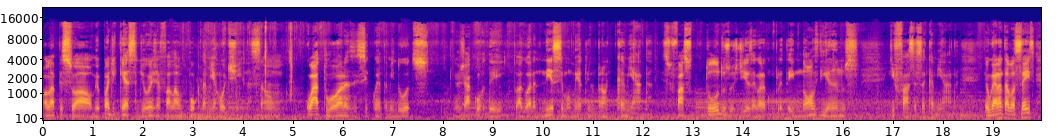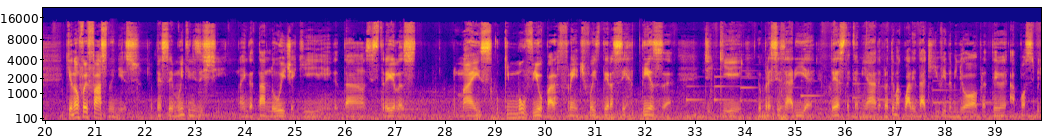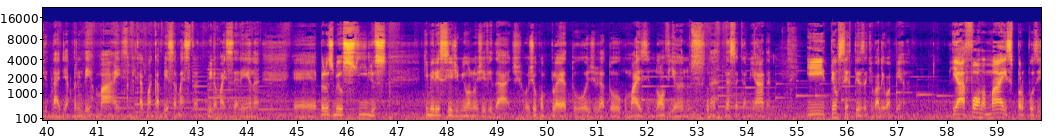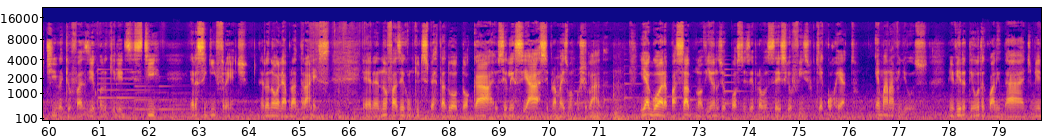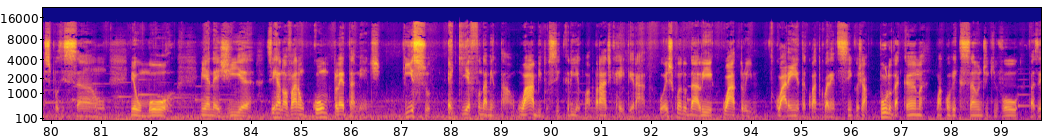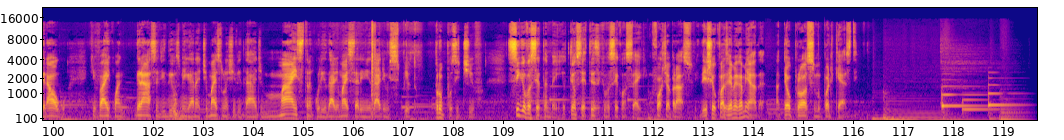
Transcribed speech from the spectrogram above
Olá pessoal, meu podcast de hoje é falar um pouco da minha rotina. São 4 horas e 50 minutos. Eu já acordei, estou agora nesse momento indo para uma caminhada. Isso faço todos os dias, agora completei 9 anos que faço essa caminhada. Eu garanto a vocês que não foi fácil no início. Eu pensei muito em desistir. Ainda está noite aqui, ainda tá as estrelas mas o que me moveu para frente foi ter a certeza de que eu precisaria desta caminhada para ter uma qualidade de vida melhor, para ter a possibilidade de aprender mais, ficar com a cabeça mais tranquila, mais serena, é, pelos meus filhos que merecia de mim uma longevidade. Hoje eu completo, hoje eu já estou com mais de nove anos né, nessa caminhada e tenho certeza que valeu a pena. E a forma mais propositiva que eu fazia quando eu queria desistir era seguir em frente, era não olhar para trás, era não fazer com que o despertador ao tocar eu silenciasse para mais uma cochilada. E agora, passado nove anos, eu posso dizer para vocês que eu fiz o que é correto, é maravilhoso. Minha vida tem outra qualidade, minha disposição, meu humor, minha energia se renovaram completamente. Isso é que é fundamental. O hábito se cria com a prática reiterada. Hoje, quando dá ali 4h40, 4h45, eu já pulo da cama com a convicção de que vou fazer algo que vai, com a graça de Deus, me garantir mais longevidade, mais tranquilidade, mais serenidade, um espírito propositivo. Siga você também, eu tenho certeza que você consegue. Um forte abraço e deixa eu fazer a minha caminhada. Até o próximo podcast.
